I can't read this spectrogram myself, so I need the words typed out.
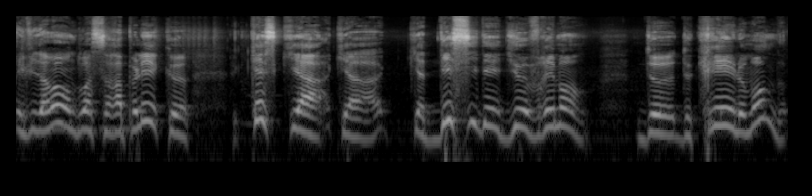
Évidemment, on doit se rappeler que qu'est-ce qui a, décidé Dieu vraiment de créer le monde?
